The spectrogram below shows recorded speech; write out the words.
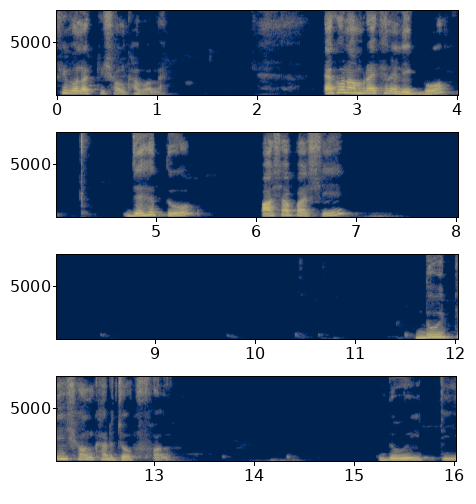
ফিবোনাক্কি সংখ্যা বলে। এখন আমরা এখানে লিখব, যেহেতু পাশাপাশি দুইটি সংখ্যার যোগফল দুইটি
